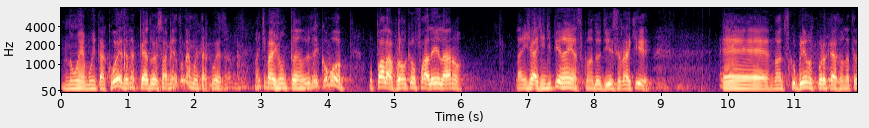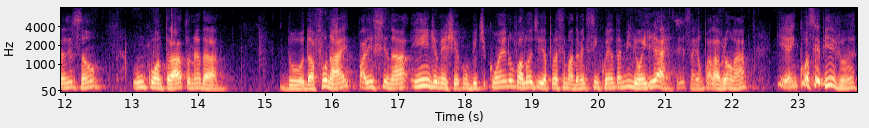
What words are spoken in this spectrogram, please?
não é muita coisa, né? Pé do orçamento não é muita coisa. A gente vai juntando, e como o palavrão que eu falei lá, no, lá em Jardim de Piranhas, quando eu disse lá que é, nós descobrimos, por ocasião da transição, um contrato né, da, do, da FUNAI para ensinar índio a mexer com Bitcoin no valor de aproximadamente 50 milhões de reais. Isso aí é um palavrão lá que é inconcebível, né?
